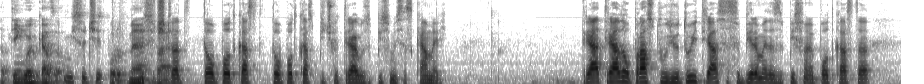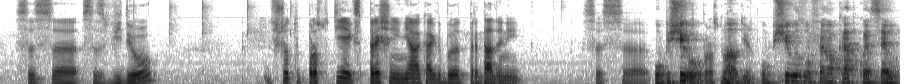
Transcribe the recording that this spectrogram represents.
Атин го е казал. мисля, че, Според мен мисля, това, че е... това, този подкаст, този подкаст, пичове, трябва да го записваме с камери. Трябва, трябва да оправя студиото и трябва да се събираме да записваме подкаста с, с видео, защото просто тия експрешени няма как да бъдат предадени с... Опиши го. Просто Но- аудио. Опиши го в едно кратко есе от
